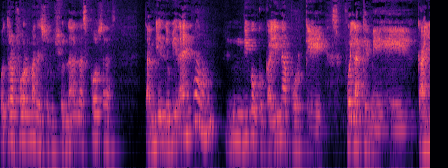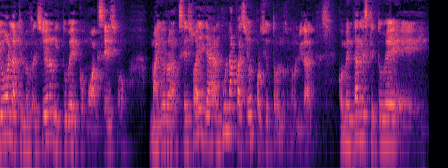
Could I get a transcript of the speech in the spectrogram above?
otra forma de solucionar las cosas también le hubiera entrado, Digo cocaína porque fue la que me cayó, la que me ofrecieron y tuve como acceso, mayor acceso a ella. Alguna ocasión, por cierto, no se me olvidar, comentarles que tuve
